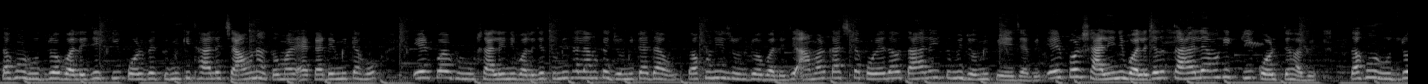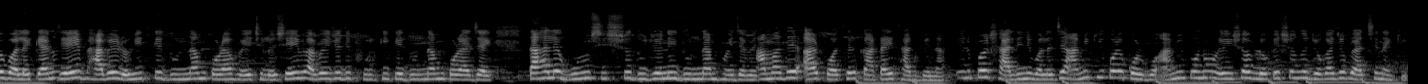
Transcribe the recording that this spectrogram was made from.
তখন রুদ্র বলে যে, কি করবে? তুমি কি তাহলে চাও না তোমার একাডেমিটা হোক? এরপর শালিনী বলে যে, তুমি তাহলে আমাকে জমিটা দাও। তখনই রুদ্র বলে যে, আমার কাজটা করে দাও, তাহলেই তুমি জমি পেয়ে যাবে। এরপর শালিনী বলে যে, তাহলে আমাকে কি করতে হবে? তখন রুদ্র বলে, কেন? যেইভাবে রোহিতকে দুর্নাম করা হয়েছিল সেইভাবেই যদি ফুলকিকে দুর্নাম করা যায়, তাহলে গুরু শিষ্য দুজনেই দুর্নাম হয়ে যাবে। আমাদের আর পথের কাঁটাই থাকবে না। এরপর শালিনী বলে, যে আমি কি করে করব? আমি কোনো এইসব লোকের সঙ্গে যোগাযোগ আছে নাকি?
